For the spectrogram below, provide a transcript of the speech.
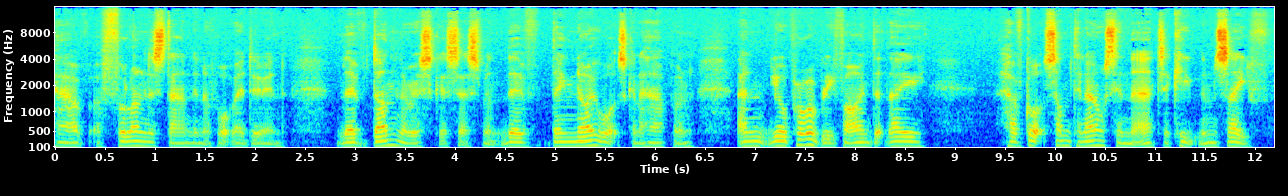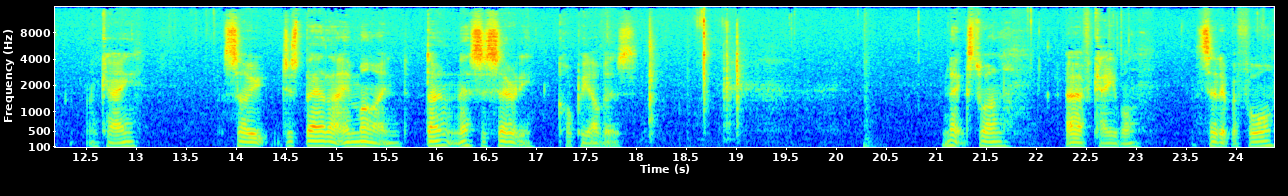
have a full understanding of what they're doing. They've done the risk assessment. They've they know what's going to happen, and you'll probably find that they have got something else in there to keep them safe. Okay, so just bear that in mind. Don't necessarily copy others. Next one, earth cable. Said it before.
